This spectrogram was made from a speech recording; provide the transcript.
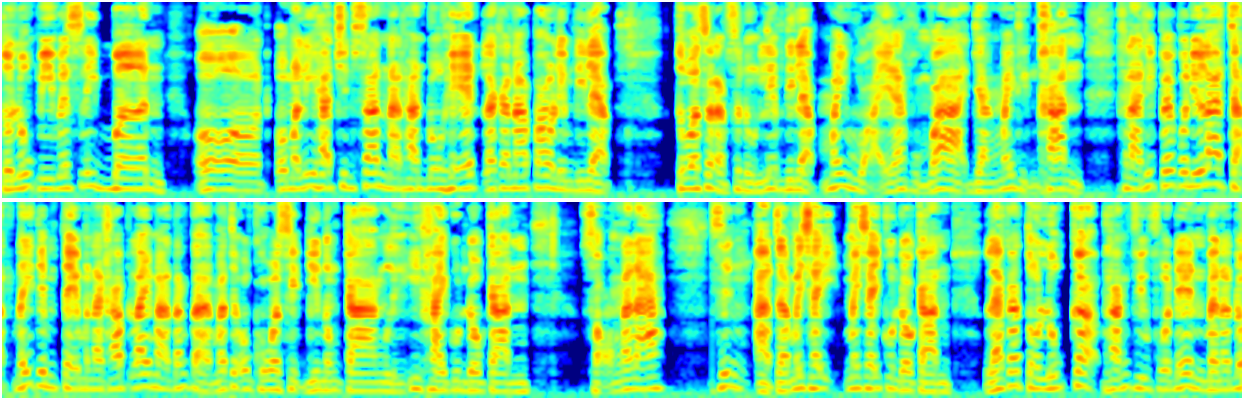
ตัวลุกมีเวสลีย์เบิร์นโอโอมารีฮัตชินสันนาธานโบเฮดแล้วก็หน้าเป้าเลมดีแลบ ตัวสนับสนุนเรียบดีแลบไม่ไหวนะผมว่ายังไม่ถึงขั้น ขณะที่เป๊ปกัวดิล่าจัดได้เต็มๆนะครับ ไล่มาตั้งแต่มาเตโอโควาสิตยืนตรงกลางหรืออีไคกุนโดกันสองแล้วนะ ซึ่งอาจจะไม่ใช่ไม่ใช่กุนโดกัน แล้วก็ตัวลุกก็ทั้งฟิลโฟเดนเบนาโด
